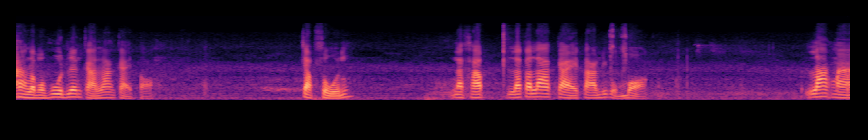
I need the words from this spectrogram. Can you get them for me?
อะเรามาพูดเรื่องการลากไก่ต่อ จับศูนย์นะครับ แล้วก็ลากไก่ตามที่ผมบอก ลากมา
